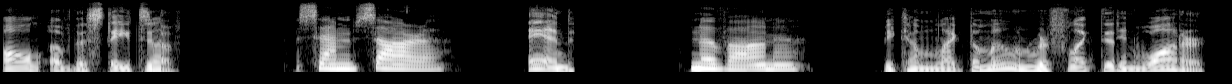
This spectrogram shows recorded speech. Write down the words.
All of the states of Samsara, and Nirvana, become like the moon reflected in water,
